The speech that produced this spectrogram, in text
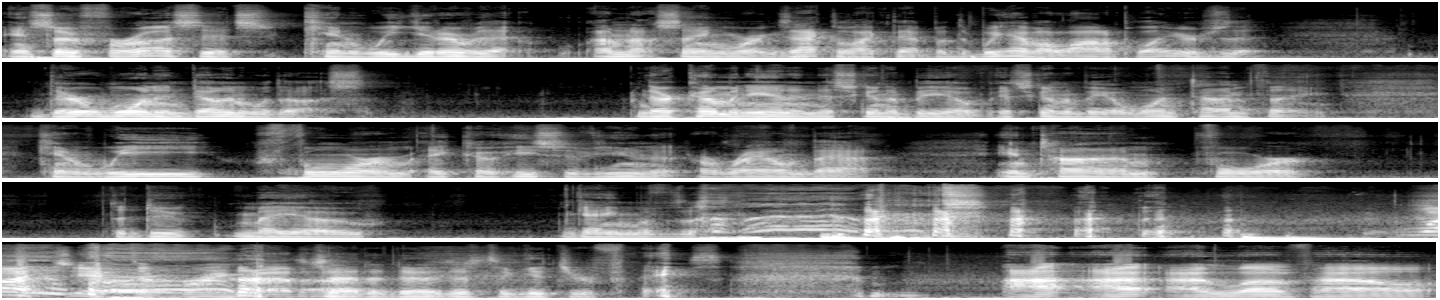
And so for us, it's can we get over that? I'm not saying we're exactly like that, but we have a lot of players that they're one and done with us. They're coming in, and it's going to be a it's going to be a one time thing. Can we form a cohesive unit around that in time for the Duke Mayo game of the? Why'd you have to bring that I up? had to do it just to get your face. I, I, I love how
